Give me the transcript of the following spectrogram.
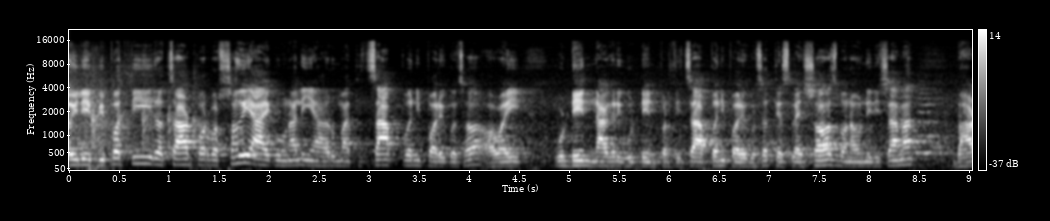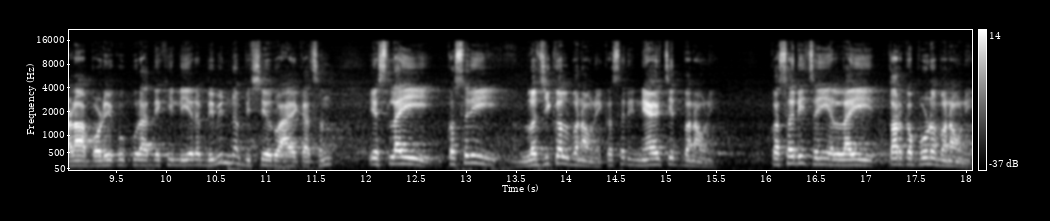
अहिले विपत्ति र चाडपर्व सँगै आएको हुनाले यहाँहरूमाथि चाप पनि परेको छ। हवाई उड्डयन नागरिक उड्डयनप्रति चाप पनि परेको छ। त्यसलाई सहज बनाउने दिशामा भाडा बढेको कुरादेखि लिएर विभिन्न विषयहरू आएका छन्। यसलाई कसरी लजिकल बनाउने कसरी न्यायोचित बनाउने कसरी चाहिँ यसलाई तर्कपूर्ण बनाउने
